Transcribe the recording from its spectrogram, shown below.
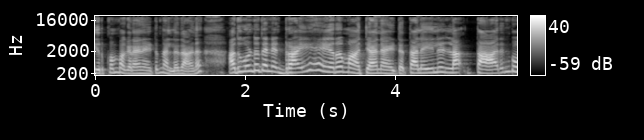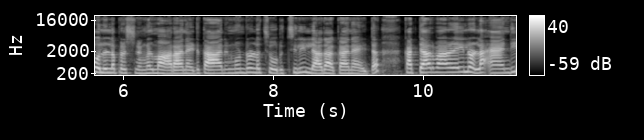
ഈർപ്പം പകരാനായിട്ട് നല്ലതാണ്. അതുകൊണ്ട് തന്നെ ഡ്രൈ ഹെയർ മാറ്റാനായിട്ട് തലയിലുള്ള താരൻ പോലുള്ള പ്രശ്നങ്ങൾ മാറാനായിട്ട് താരൻ കൊണ്ടുള്ള ചൊറിച്ചിൽ ഇല്ലാതാക്കാനായിട്ട് കറ്റാർവാഴയിലുള്ള ആന്റി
